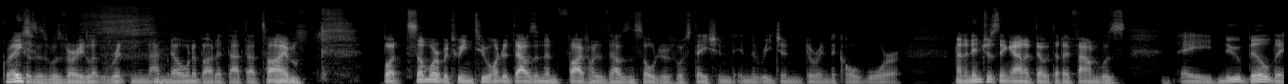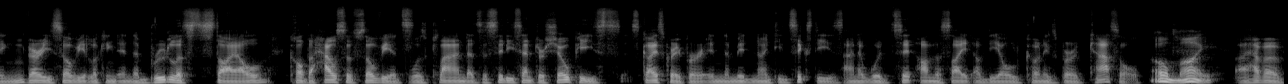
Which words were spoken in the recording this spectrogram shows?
Great. Because there was very little written and known about it at that time but somewhere between 200,000 and 500,000 soldiers were stationed in the region during the Cold War. And an interesting anecdote that I found was a new building, very Soviet looking in the brutalist style, called the House of Soviets, was planned as a city center showpiece skyscraper in the mid 1960s, and it would sit on the site of the old Königsberg Castle. Oh my! I have a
